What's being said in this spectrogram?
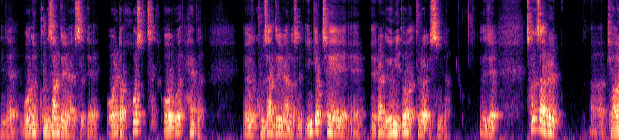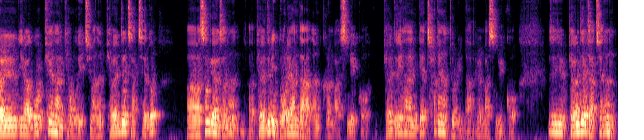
이제 모든 군상들이라 했을 때 all the host of heaven 여기서 군사들이라는 것은 인격체라는 의미도 들어 있습니다. 그래서 이제 천사를 어, 별이라고 표현하는 경우도 있지만 별들 자체도 어, 성경에서는 어, 별들이 노래한다는 그런 말씀도 있고 별들이 하나님께 찬양을 돌린다 이런 말씀도 있고 그래서 이 별들 자체는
